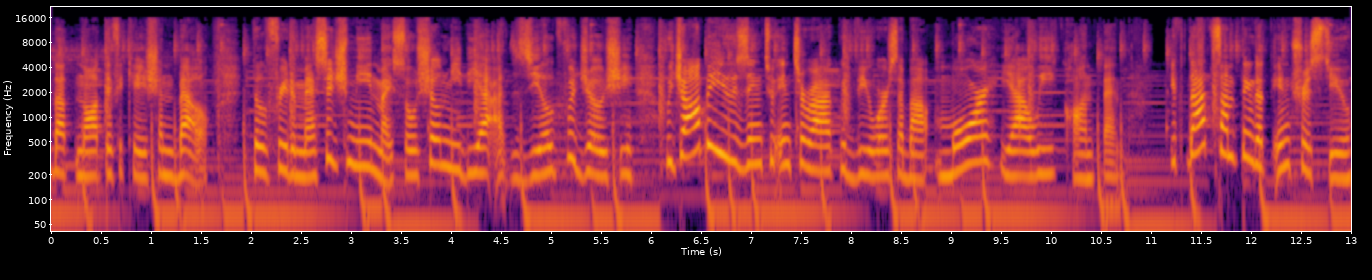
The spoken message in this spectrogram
that notification bell. Feel free to message me in my social media at Zealed Fujoshi, which I'll be using to interact with viewers about more Yaoi content. If that's something that interests you,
